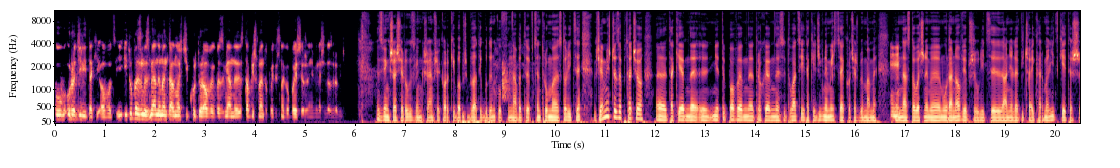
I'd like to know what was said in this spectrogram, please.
urodzili taki owoc. I, i tu bez zmiany mentalności kulturowych, bez zmiany establishmentu politycznego boję się, że niewiele się da zrobić. Zwiększa się ruch, zwiększają się korki, bo przybywa tych budynków nawet w centrum stolicy. Chciałem jeszcze zapytać o e, takie e, nietypowe trochę sytuacje i takie dziwne miejsca, jak chociażby mamy mhm. na stołecznym Muranowie przy ulicy Anielewicza i Karmelickiej, też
